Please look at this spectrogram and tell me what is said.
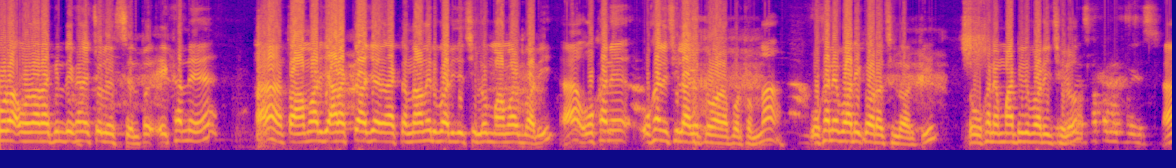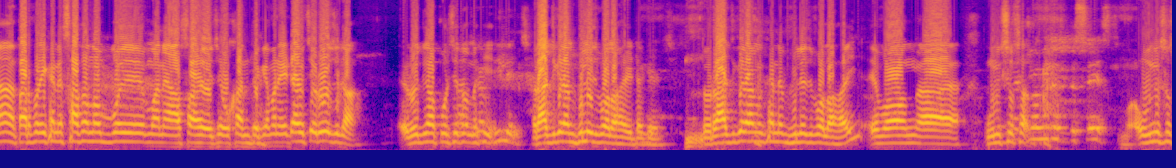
ওরা, ওনারা কিন্তু এখানে চলে এসেছেন। তো এখানে হ্যাঁ তো আমার যে আরেকটা একটা নানের বাড়ি যে ছিল মামার বাড়ি হ্যাঁ ওখানে ওখানে ছিল আগে তোমার প্রথম না? ওখানে বাড়ি করা ছিল আর কি। তো ওখানে মাটির বাড়ি ছিল। হ্যাঁ তারপর এখানে সাতানব্বই মানে আসা হয়েছে ওখান থেকে। মানে এটা হচ্ছে রোজগা। রোজগা পড়ছে তো নাকি? রাজগ্রাম ভিলেজ বলা হয় এটাকে। তো রাজগ্রাম এখানে ভিলেজ বলা হয় এবং উনিশশো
